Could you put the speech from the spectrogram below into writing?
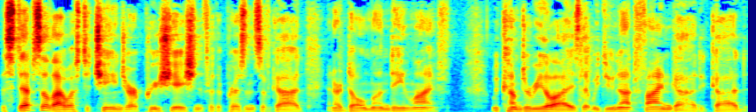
The steps allow us to change our appreciation for the presence of God in our dull, mundane life. We come to realize that we do not find God, God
